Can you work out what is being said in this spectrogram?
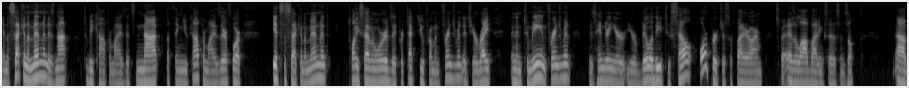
And the Second Amendment is not to be compromised. It's not a thing you compromise. Therefore, it's the Second Amendment. 27 words. They protect you from infringement. It's your right. And then to me, infringement is hindering your your ability to sell or purchase a firearm as a law-abiding citizen. So, uh,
